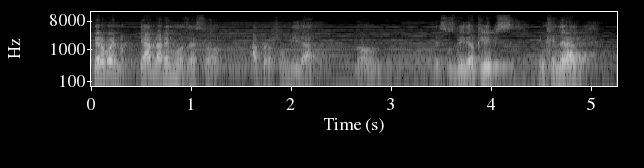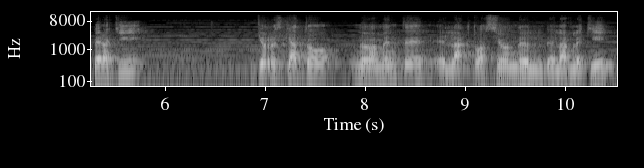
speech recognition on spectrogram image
Pero bueno, ya hablaremos de eso a profundidad, ¿no? De sus videoclips en general. Pero aquí yo rescato nuevamente la actuación del, del Arlequín.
